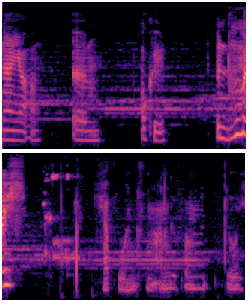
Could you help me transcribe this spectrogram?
Naja, ähm, okay. Ich bin durch. Ich habe vorhin schon angefangen mit durch.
